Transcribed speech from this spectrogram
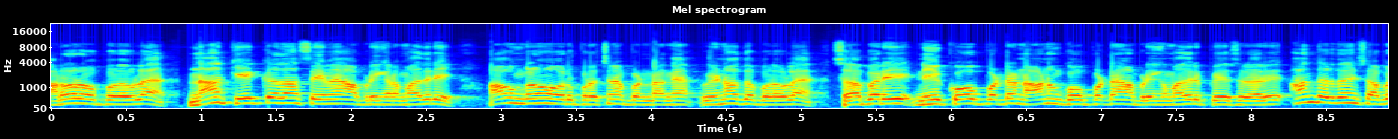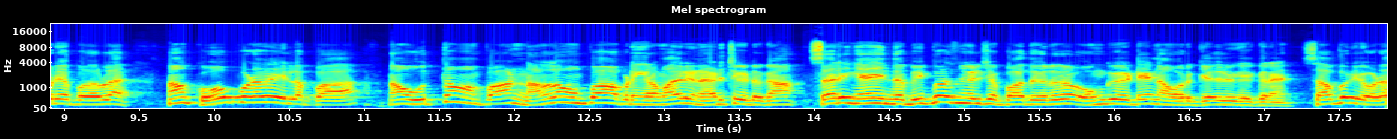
அரோரா பொருளை நான் கேட்க தான் செய்வேன் அப்படிங்கிற மாதிரி அவங்களும் ஒரு பிரச்சனை பண்றாங்க. வினோத பொருளை சபரி நீ கோவப்பட்ட நானும் கோவப்பட்டேன் அப்படிங்கிற மாதிரி பேசுறாரு. அந்த இடத்துல சபரிய பொருளை நான் கோவப்படவே இல்லப்பா. நான் உத்தமப்பா நல்லவன்ப்பா அப்படிங்கிற மாதிரி நடிச்சுக்கிட்டு இருக்கான். சரிங்க இந்த பிக் பாஸ் நிகழ்ச்சியை பார்த்துக்கிட்டு உங்ககிட்டே நான் ஒரு கேள்வி கேட்கிறேன். சபரியோட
